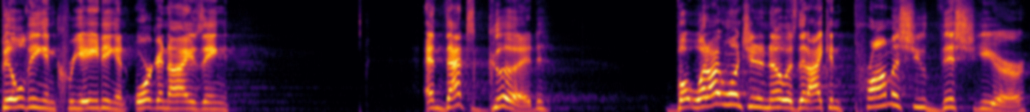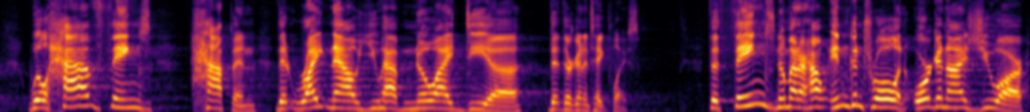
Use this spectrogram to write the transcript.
building and creating and organizing. And that's good. But what I want you to know is that I can promise you this year we'll have things happen that right now you have no idea that they're going to take place. The things, no matter how in control and organized you are,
